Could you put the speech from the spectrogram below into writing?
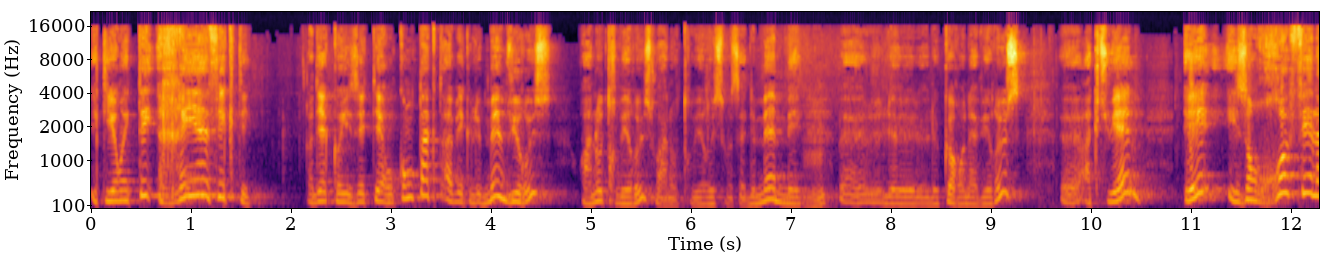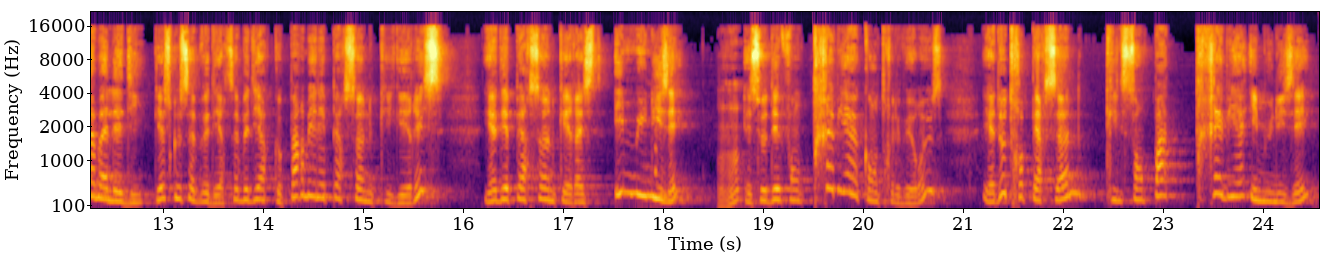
et qui ont été réinfectées. C'est-à-dire qu'ils étaient en contact avec le même virus, ou un autre virus, ou un autre virus, c'est le même, mais mhm. euh, le, le, coronavirus euh, actuel, et ils ont refait la maladie. Qu'est-ce que ça veut dire? Ça veut dire que parmi les personnes qui guérissent, il y a des personnes qui restent immunisées mhm. et se défendent très bien contre le virus. Et il y a d'autres personnes qui ne sont pas très bien immunisées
